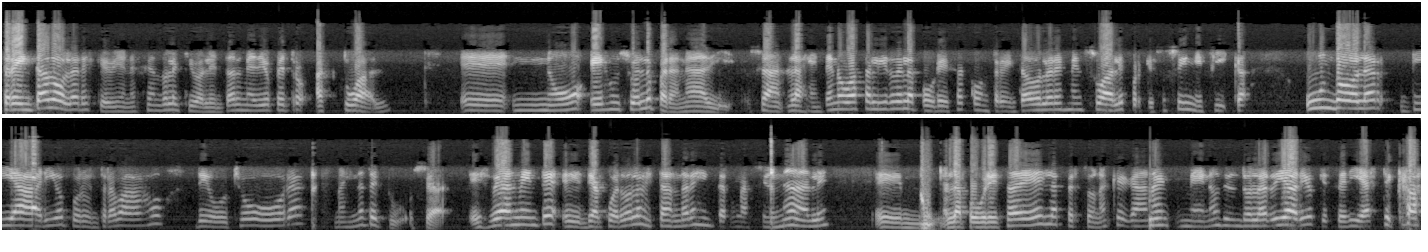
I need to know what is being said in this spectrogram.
30 dólares, que viene siendo el equivalente al medio petro actual, eh, no es un sueldo para nadie. O sea, la gente no va a salir de la pobreza con 30 dólares mensuales porque eso significa un dólar diario por un trabajo de 8 horas. Imagínate tú, o sea, es realmente, eh, de acuerdo a los estándares internacionales, eh, la pobreza es las personas que ganan menos de un dólar diario, que sería este caso.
